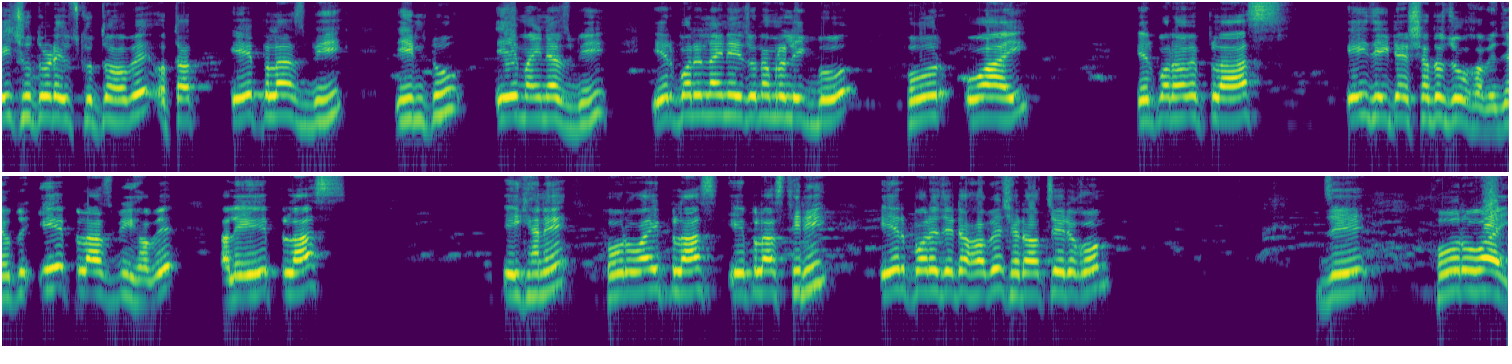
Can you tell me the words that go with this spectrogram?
এই সূত্রটা ইউজ করতে হবে, অর্থাৎ a plus b into a minus b এরপরের লাইনে এই জন্য আমরা লিখব ফোর ওয়াই এরপর হবে প্লাস এই যে এইটার সাথে যোগ হবে। যেহেতু এ প্লাস বি হবে, তাহলে এ প্লাস এইখানে four y plus a plus three এরপরে যেটা হবে সেটা হচ্ছে এরকম যে ফোর ওয়াই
